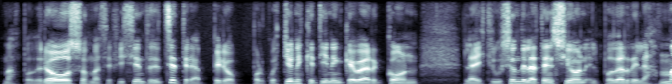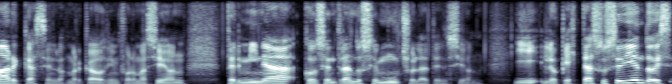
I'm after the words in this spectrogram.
Más poderosos, más eficientes, etc. Pero por cuestiones que tienen que ver con la distribución de la atención, el poder de las marcas en los mercados de información, termina concentrándose mucho la atención. Y lo que está sucediendo es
